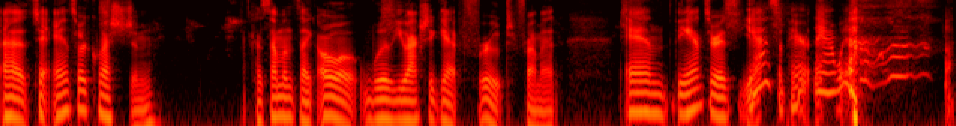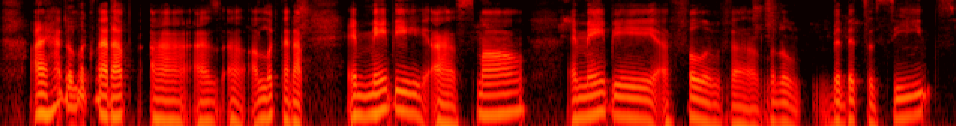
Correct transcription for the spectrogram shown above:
uh, to answer a question, because someone's like, "Oh, will you actually get fruit from it?" And the answer is yes. Apparently, I will. I had to look that up. Uh, as uh, I'll look that up. It may be uh, small. It may be uh, full of uh, little bits of seeds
